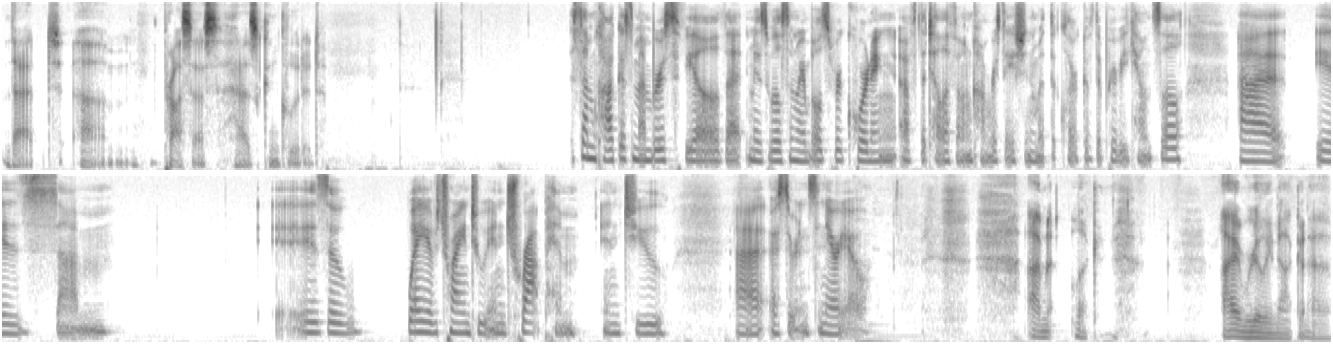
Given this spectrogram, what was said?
that um, process has concluded. Some caucus members feel that Ms. Wilson Raybould's recording of the telephone conversation with the clerk of the Privy Council uh, is. Um, is a way of trying to entrap him into uh, a certain scenario. I'm not, look. I'm really not going to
